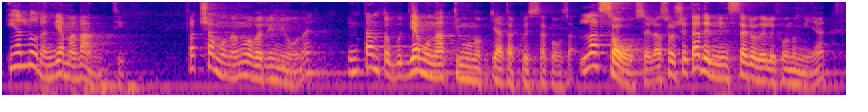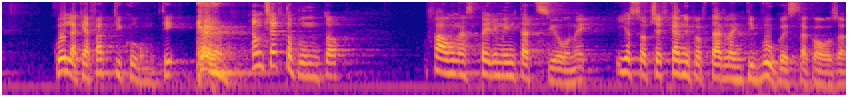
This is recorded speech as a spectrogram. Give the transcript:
e allora andiamo avanti, facciamo una nuova riunione Intanto diamo un attimo un'occhiata a questa cosa. La SOSE, la società del Ministero dell'Economia, quella che ha fatto i conti, a un certo punto fa una sperimentazione. Io sto cercando di portarla in tv questa cosa.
